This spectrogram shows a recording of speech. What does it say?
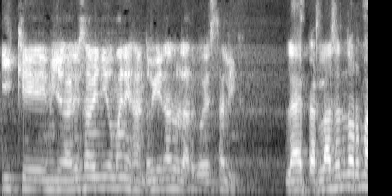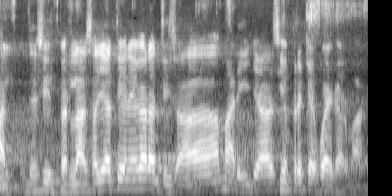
y que Millonarios ha venido manejando bien a lo largo de esta liga. La de Perlaza es normal, es decir, Perlaza ya tiene garantizada amarilla siempre que juega, hermano.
